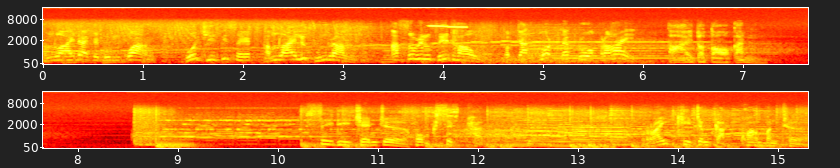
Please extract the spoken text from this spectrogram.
ทำลายได้เป็นมุมกว้าง หัวฉีดพิเศษทำลายลึกถึงรัง อัศวินสีเทากำจัดมดและปลวกร้าย ตายต่อๆกัน CD Changer 60 แผ่น ไร้ขีดจำกัดความบันเทิง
